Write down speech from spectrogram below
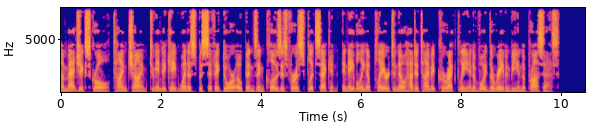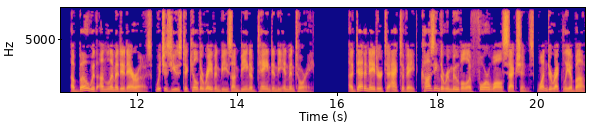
A magic scroll time chime to indicate when a specific door opens and closes for a split second, enabling a player to know how to time it correctly and avoid the Ravenbee in the process. A bow with unlimited arrows, which is used to kill the Ravenbees on being obtained in the inventory. A detonator to activate, causing the removal of four wall sections, one directly above,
